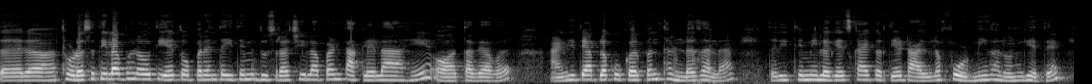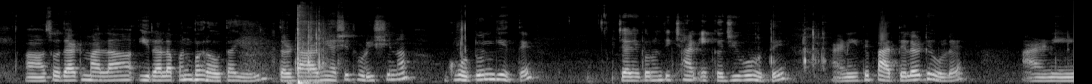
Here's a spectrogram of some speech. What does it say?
तर थोडंसं तिला भरवती आहे तोपर्यंत इथे मी दुसरा चिला पण टाकलेला आहे तव्यावर. आणि तिथे आपला कुकर पण थंड झाला. आहे तर इथे मी लगेच काय करते डाळीला फोडणी घालून घेते. सो दॅट मला इराला पण भरवता येईल. तर डाळ मी अशी थोडीशी ना घोटून घेते. जेणेकरून ती छान एकजीव होते. आणि ते पातेलं ठेवलं आहे आणि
